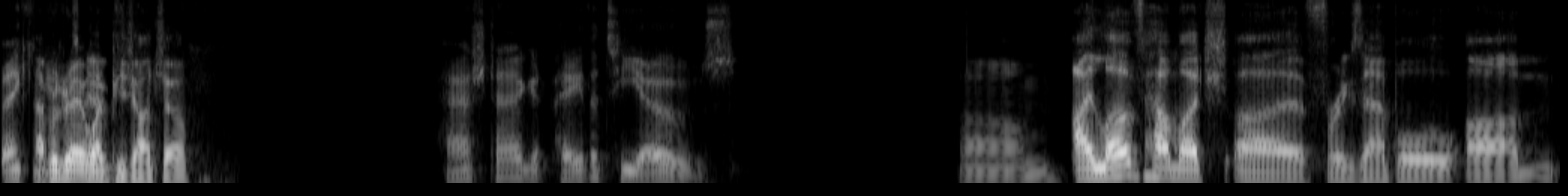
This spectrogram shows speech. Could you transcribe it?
Thank you. Have a great too. one, P. Joncho. Hashtag pay the TOs. Um, I love how much, uh, for example, um,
